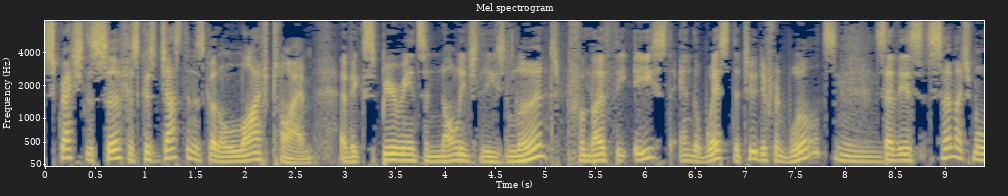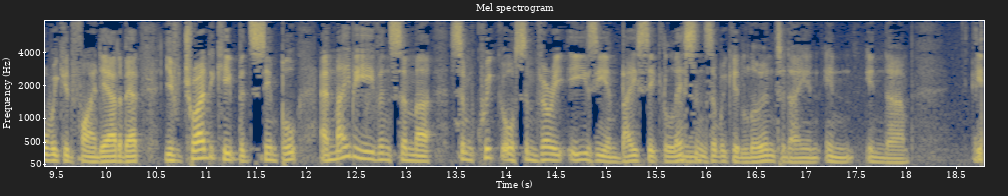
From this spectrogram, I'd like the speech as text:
scratch the surface because Justin has got a lifetime of experience and knowledge that he's learnt from both the east and the west, the two different worlds. So there's so much more we could find out about. You've tried to keep it simple and maybe even some uh, some quick or some very easy and basic lessons that we could learn today in in in uh, in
